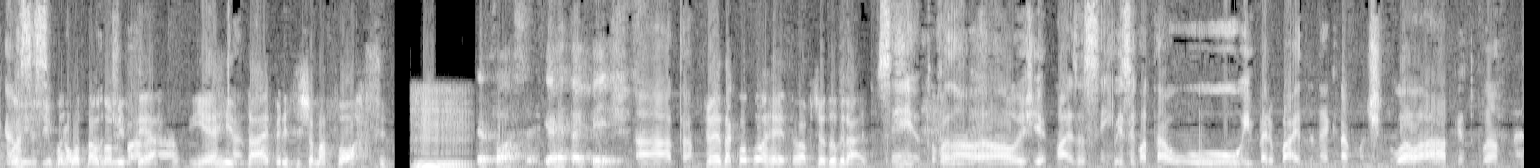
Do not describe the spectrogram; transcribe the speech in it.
pra corrigir, vamos segura botar o nome certo. Em R-Type ele se chama Force. E Force. E a Retaipeixe. Ah, tá. É da concorrente, é a opção do grade. Sim, eu tô fazendo uma analogia. Mas assim, isso sem contar o Império Biden, né? Que ainda continua lá perturbando, né?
